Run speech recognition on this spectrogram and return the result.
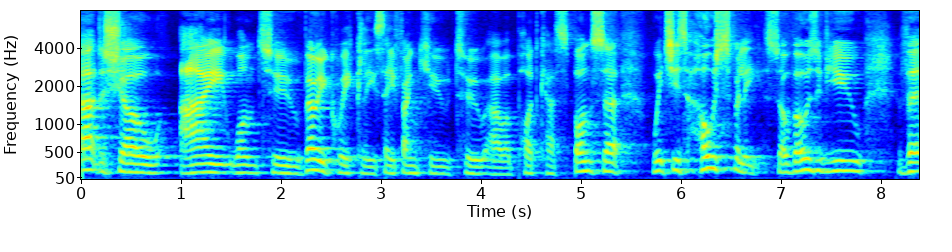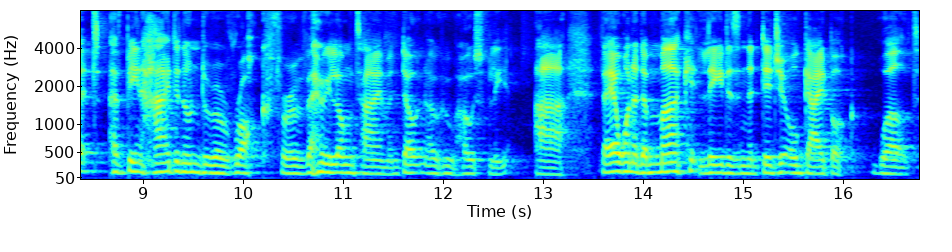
At the show, I want to very quickly say thank you to our podcast sponsor, which is Hostfully. So, those of you that have been hiding under a rock for a very long time and don't know who Hostfully are, they are one of the market leaders in the digital guidebook world.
